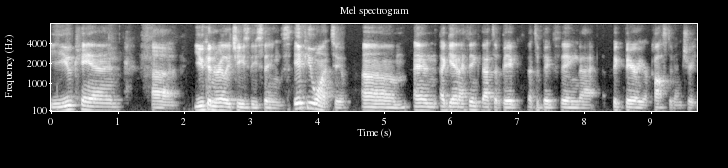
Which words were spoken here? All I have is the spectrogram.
you can, uh, you can really cheese these things if you want to. Um, and again, I think that's a big that's a big thing that big barrier cost of entry.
